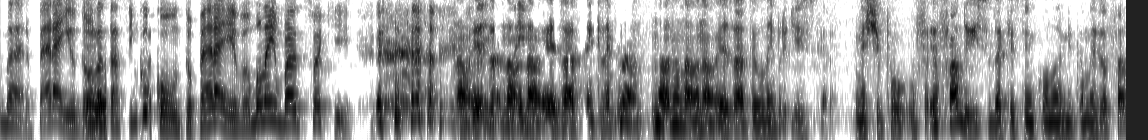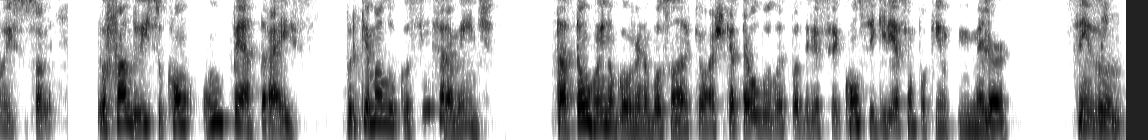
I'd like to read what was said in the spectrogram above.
Mano, pera aí, o dólar Eu- tá 5 conto. Pera aí, vamos lembrar disso aqui. Não, exa não, não, exato, tem que lembrar. Não, não, não, não, exato, eu lembro disso, cara. Mas, tipo, eu- eu falo isso da questão econômica, mas eu falo isso só. Eu falo isso com um pé atrás, porque, maluco, sinceramente, tá tão ruim no governo Bolsonaro que eu acho que até o Lula poderia ser, conseguiria ser um pouquinho melhor. Sem zoa. Sim.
